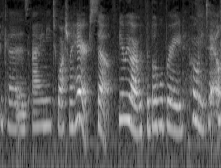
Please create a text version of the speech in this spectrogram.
because I need to wash my hair. So here we are with the bubble braid ponytail.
